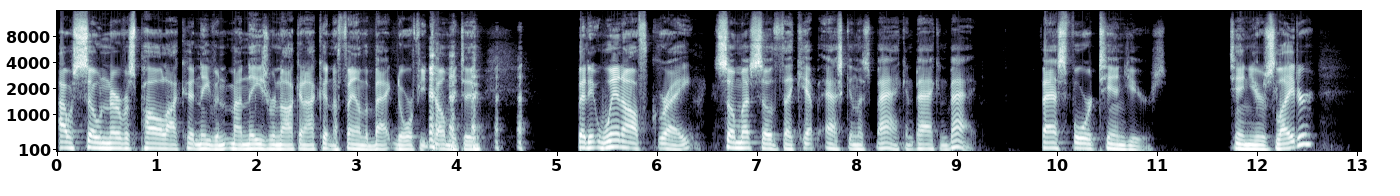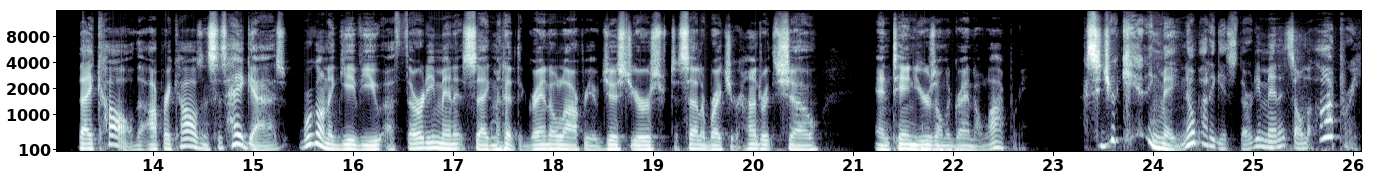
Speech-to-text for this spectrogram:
I was so nervous, Paul, I couldn't even, my knees were knocking. I couldn't have found the back door if you told me to. but it went off great, so much so that they kept asking us back and back and back. Fast forward 10 years. 10 years later, they call, the Opry calls and says, Hey guys, we're going to give you a 30 minute segment at the Grand Ole Opry of just yours to celebrate your 100th show and 10 years on the Grand Ole Opry. I said, You're kidding me. Nobody gets 30 minutes on the Opry.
